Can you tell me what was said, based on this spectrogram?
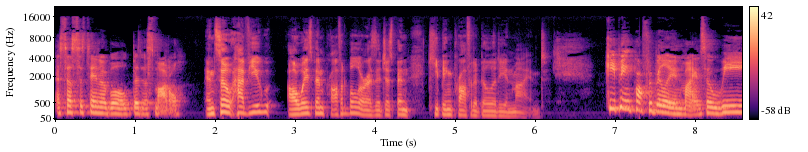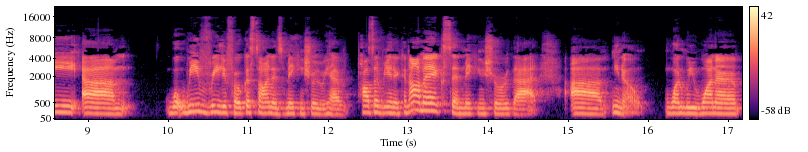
a self sustainable business model. And so, have you always been profitable, or has it just been keeping profitability in mind? Keeping profitability in mind. So, we, um, what we've really focused on is making sure we have positive unit economics and making sure that, um, you know, when we want to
